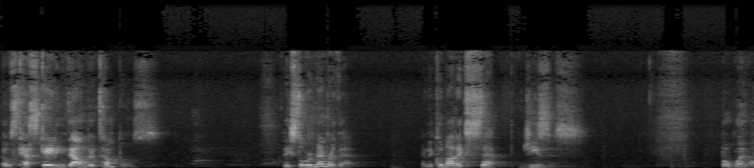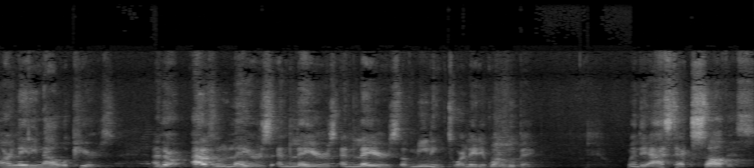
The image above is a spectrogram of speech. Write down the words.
that was cascading down their temples. They still remember that. And they could not accept Jesus. But when Our Lady now appears, and there are absolute layers and layers and layers of meaning to Our Lady of Guadalupe. When the Aztecs saw this,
